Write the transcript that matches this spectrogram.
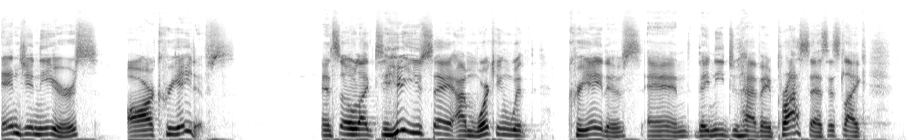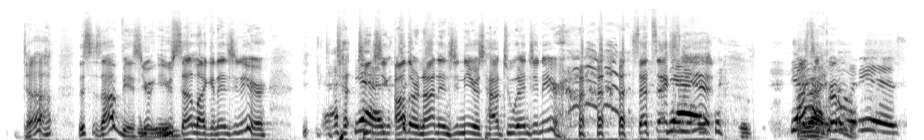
engineers are creatives. And so, like, to hear you say, I'm working with creatives and they need to have a process, it's like, duh, this is obvious. You, you sound like an engineer t- Yes. teaching other non engineers how to engineer. That's actually Yes. it. Yeah, no, it is.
